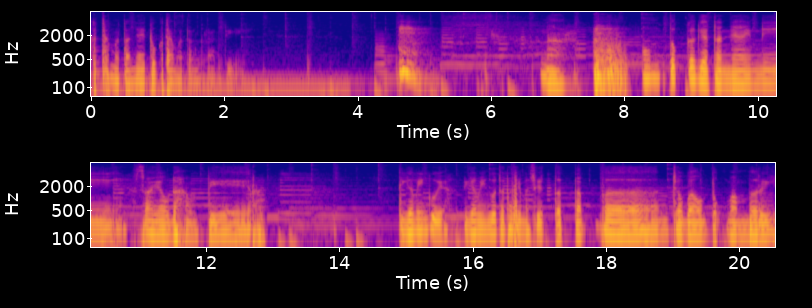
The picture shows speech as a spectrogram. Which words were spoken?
kecamatannya itu kecamatan Grati nah untuk kegiatannya ini saya udah hampir tiga minggu ya. Tiga minggu tetapi masih tetap mencoba untuk memberi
